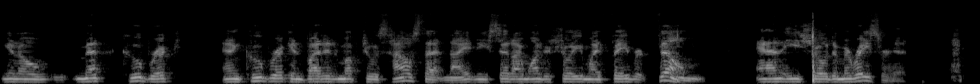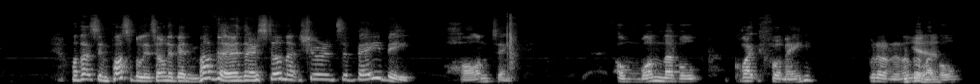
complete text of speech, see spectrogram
you know, met Kubrick. And Kubrick invited him up to his house that night, and he said, "I want to show you my favorite film." and he showed him Eraserhead. Well, that's impossible. It's only been mother. They're still not sure it's a baby. Haunting. On one level, quite funny, but on another Yeah. level,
